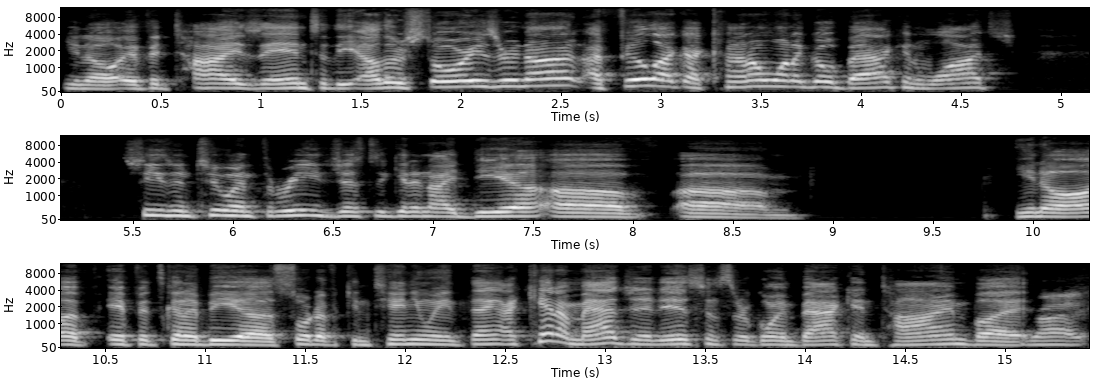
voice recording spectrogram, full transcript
you know, if it ties into the other stories or not. I feel like I kind of want to go back and watch season two and three just to get an idea of, um, you know, if, if it's gonna be a sort of continuing thing. I can't imagine it is since they're going back in time, but Right.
